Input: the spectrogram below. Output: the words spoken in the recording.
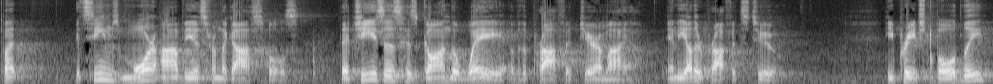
But it seems more obvious from the Gospels that Jesus has gone the way of the prophet Jeremiah and the other prophets too. He preached boldly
